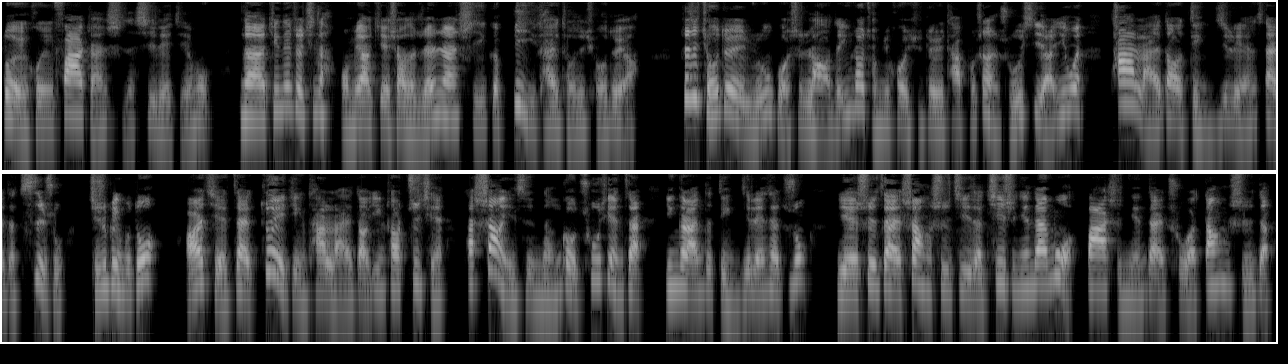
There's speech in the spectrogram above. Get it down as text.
队徽发展史的系列节目，那今天这期呢，我们要介绍的仍然是一个 B 开头的球队啊。这支球队如果是老的英超球迷，或许对于他不是很熟悉啊，因为他来到顶级联赛的次数其实并不多，而且在最近他来到英超之前，他上一次能够出现在英格兰的顶级联赛之中，也是在上世纪的七十年代末八十年代初啊。当时的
